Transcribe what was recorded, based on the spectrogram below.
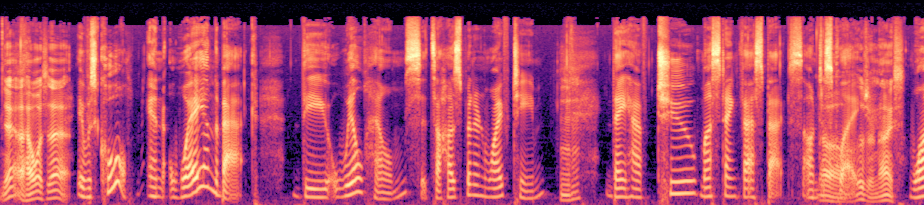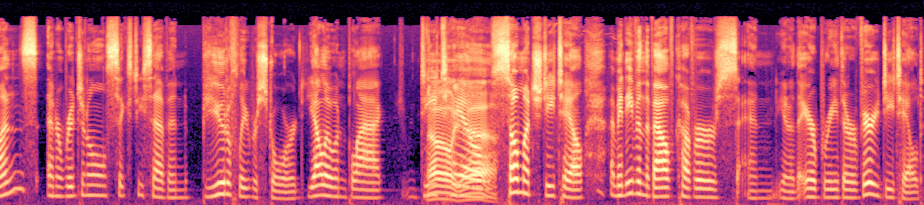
Yeah. How was that? It was cool. And way in the back, the Wilhelms, it's a husband and wife team. Mhm. They have two Mustang Fastbacks on display. Oh, those are nice. One's an original 67, beautifully restored, yellow and black, detail, Oh, yeah. so much detail. I mean, even the valve covers and, you know, the air breather, very detailed.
